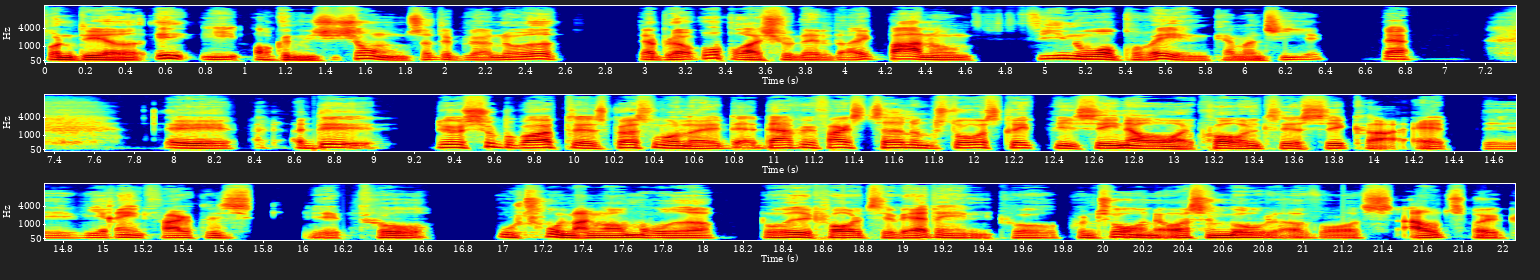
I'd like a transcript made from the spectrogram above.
funderet ind i organisationen, så det bliver noget, der bliver operationelt, og ikke bare nogle fine ord på vejen, kan man sige. Ikke? Ja. Øh, og det, det er et super godt øh, spørgsmål. Der, der har vi faktisk taget nogle store skridt i senere år i forhold til at sikre, at øh, vi rent faktisk øh, på utrolig mange områder, både i forhold til hverdagen på kontorerne, også mål og vores aftryk,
